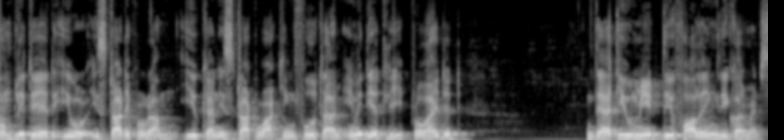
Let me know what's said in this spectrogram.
completed your study program you can start working full time immediately provided that you meet the following requirements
